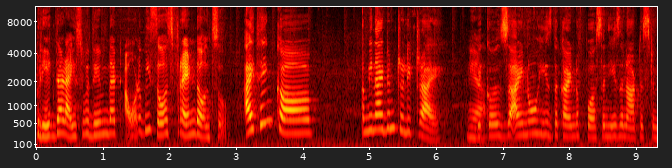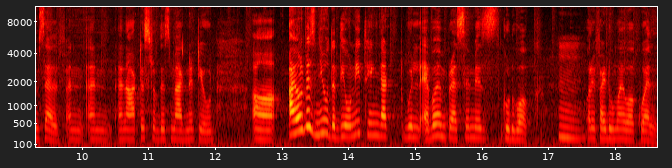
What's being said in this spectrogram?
break that ice with him that I want be sir's friend also I think I mean I didn't really try Yeah. Because I know he's the kind of person, he's an artist himself and, and an artist of this magnitude. Uh, I always knew that the only thing that will ever impress him is good work or if I do my work well.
